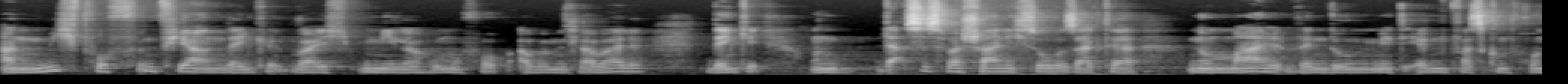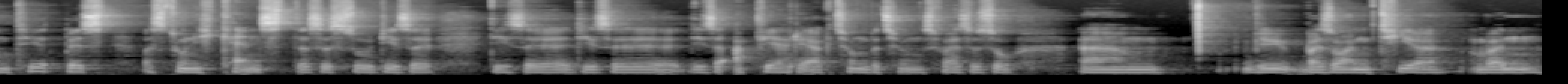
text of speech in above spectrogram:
an mich vor fünf Jahren denke, war ich mega homophob, aber mittlerweile denke ich, und das ist wahrscheinlich so, sagt er, normal, wenn du mit irgendwas konfrontiert bist, was du nicht kennst. Das ist so diese, diese, diese, diese Abwehrreaktion, beziehungsweise so ähm, wie bei so einem Tier, wenn,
